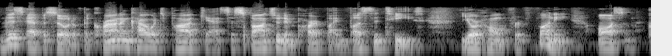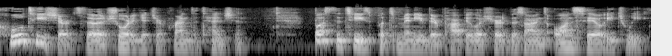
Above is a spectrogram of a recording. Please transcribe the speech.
This episode of the Crown and College podcast is sponsored in part by Busted Tees, your home for funny, awesome, cool t-shirts that are sure to get your friends' attention. Busted Tees puts many of their popular shirt designs on sale each week.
